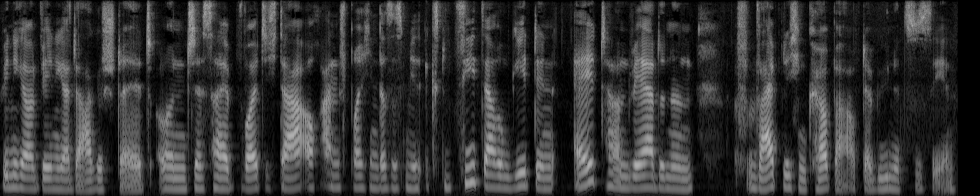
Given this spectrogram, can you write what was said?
weniger und weniger dargestellt. Und deshalb wollte ich da auch ansprechen, dass es mir explizit darum geht, den Eltern werdenden weiblichen Körper auf der Bühne zu sehen.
